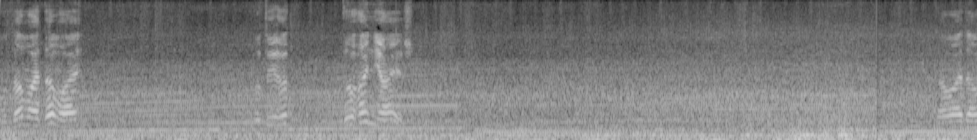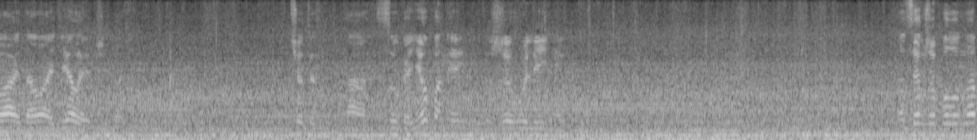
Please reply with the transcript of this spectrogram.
Ну давай, давай. Ну ти його доганяєш. Давай, давай, давай, делай что-то. Что ты? А, сука, ёбаний Жигуліні. Ну це вже було нар...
